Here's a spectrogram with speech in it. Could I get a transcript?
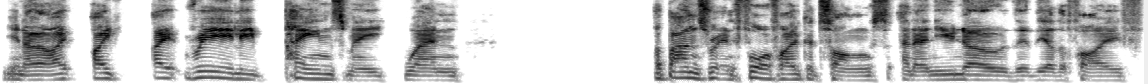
You know, I I, I it really pains me when a band's written four or five good songs, and then you know that the other five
